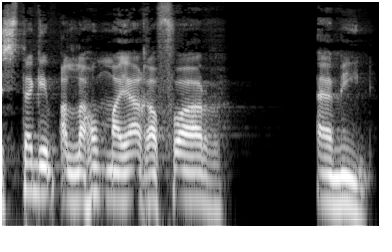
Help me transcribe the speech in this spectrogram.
استجب اللهم يا غفار. آمين.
